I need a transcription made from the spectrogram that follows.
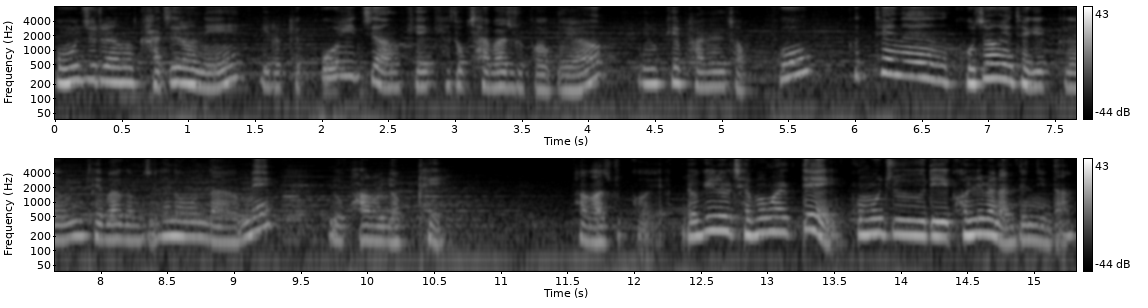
고무줄은 가지런히 이렇게 꼬이지 않게 계속 잡아줄 거고요. 이렇게 반을 접고 끝에는 고정이 되게끔 대박음질 해놓은 다음에 이 바로 옆에 박아줄 거예요. 여기를 재봉할 때 고무줄이 걸리면 안 됩니다.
